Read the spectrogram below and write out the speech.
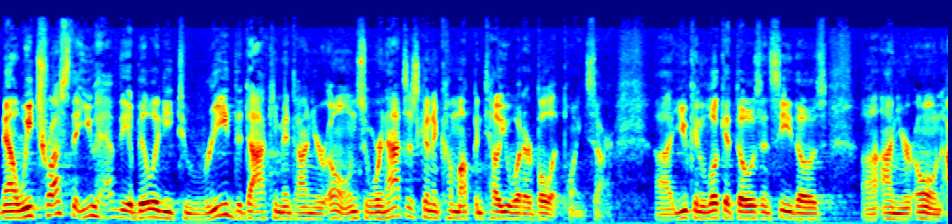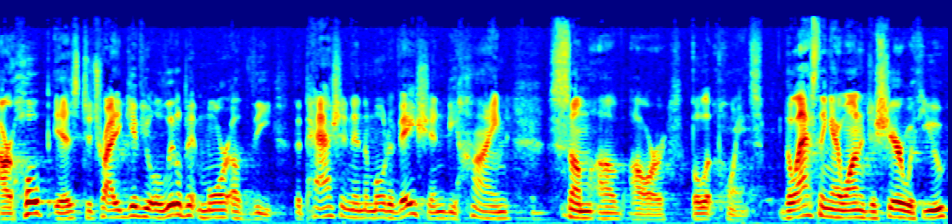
Now, we trust that you have the ability to read the document on your own, so we're not just going to come up and tell you what our bullet points are. Uh, you can look at those and see those uh, on your own. Our hope is to try to give you a little bit more of the, the passion and the motivation behind some of our bullet points. The last thing I wanted to share with you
